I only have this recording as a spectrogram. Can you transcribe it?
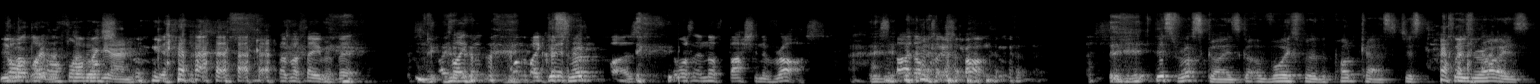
you Can't look like it the off like Ross. again. That's my favourite bit. It's like one of my Just criticisms was there wasn't enough bashing of Ross. It started off so strong. this Ross guy's got a voice for the podcast. Just close your eyes.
